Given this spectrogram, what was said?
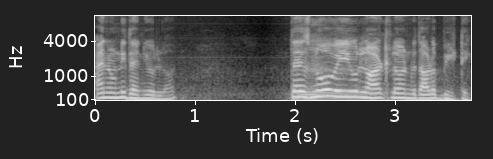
and only then you learn there is no way you not learn without a beating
